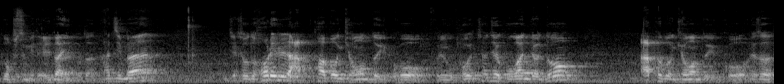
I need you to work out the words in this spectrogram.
높습니다. 일반인보다. 하지만 이제 저도 허리를 아파본 경험도 있고 그리고 고- 현재 고관절도 아파본 경험도 있고 그래서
